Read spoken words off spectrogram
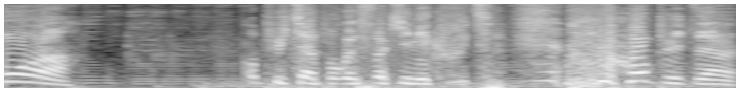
Oh putain, pour une fois qu'il m'écoute Oh putain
